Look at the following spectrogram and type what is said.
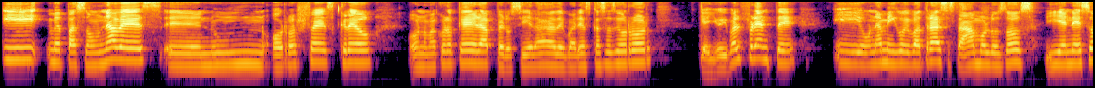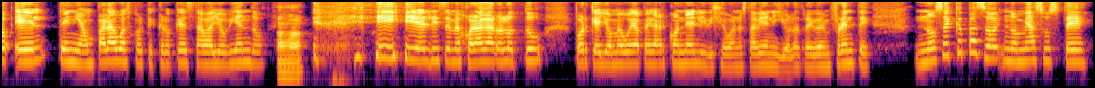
Y me pasó una vez en un horror fest, creo, o no me acuerdo qué era, pero sí era de varias casas de horror, que yo iba al frente y un amigo iba atrás, estábamos los dos. Y en eso él tenía un paraguas porque creo que estaba lloviendo. Ajá. Y él dice, mejor agárralo tú, porque yo me voy a pegar con él. Y dije, bueno, está bien, y yo lo traigo enfrente. No sé qué pasó, no me asusté,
